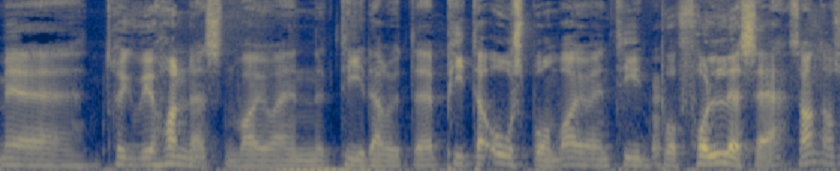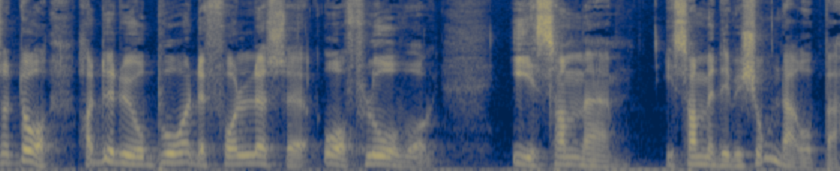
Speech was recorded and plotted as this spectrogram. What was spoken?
Med Trygve Johannessen var jo en tid der ute. Peter Aasborn var jo en tid på Follese. Sant? Altså Da hadde du jo både Follese og Florvåg i samme, i samme divisjon der oppe.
